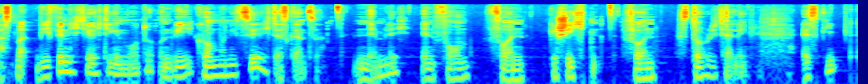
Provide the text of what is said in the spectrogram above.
erstmal, wie finde ich die richtigen Worte und wie kommuniziere ich das Ganze? Nämlich in Form von Geschichten, von Storytelling. Es gibt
